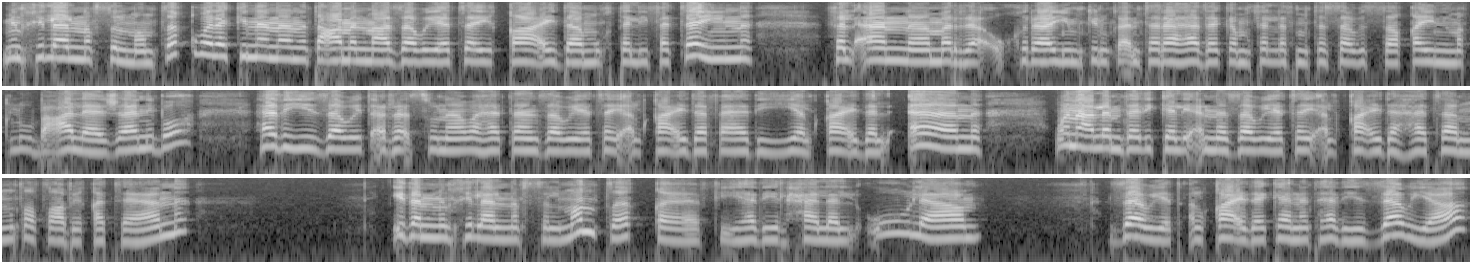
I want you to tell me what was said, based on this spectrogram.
من خلال نفس المنطق ولكننا نتعامل مع زاويتي قاعدة مختلفتين. فالآن مرة أخرى يمكنك أن ترى هذا كمثلث متساوي الساقين مقلوب على جانبه. هذه زاوية الرأس هنا وهاتان زاويتي القاعدة فهذه هي القاعدة الآن. ونعلم ذلك لأن زاويتي القاعدة هاتان متطابقتان. إذا من خلال نفس المنطق في هذه الحالة الأولى زاوية القاعدة كانت هذه الزاوية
